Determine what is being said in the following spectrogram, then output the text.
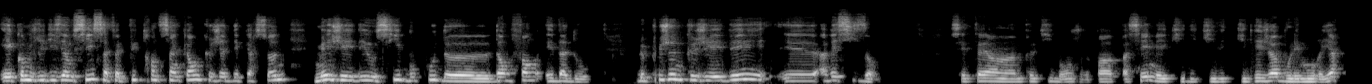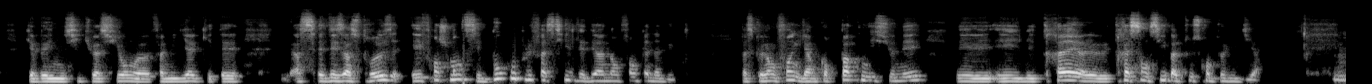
Et comme je le disais aussi, ça fait plus de 35 ans que j'aide des personnes, mais j'ai aidé aussi beaucoup d'enfants et d'ados. Le plus jeune que j'ai aidé euh, avait 6 ans. C'était un petit, bon, je ne veux pas passer, mais qui, déjà voulait mourir, qui avait une situation euh, familiale qui était assez désastreuse. Et franchement, c'est beaucoup plus facile d'aider un enfant qu'un adulte. Parce que l'enfant, il n'est encore pas conditionné et, et, il est très, euh, très sensible à tout ce qu'on peut lui dire. Mm.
